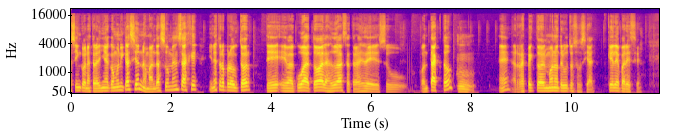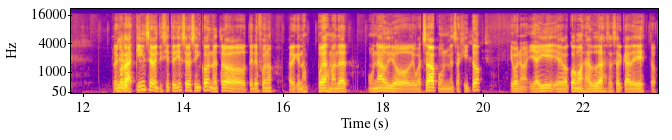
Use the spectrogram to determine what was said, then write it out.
05 nuestra línea de comunicación, nos mandás un mensaje y nuestro productor te evacúa todas las dudas a través de su contacto Mm. ¿eh? respecto del monotributo social. ¿Qué le parece? Recordá, Mire. 15 27 10 05, nuestro teléfono para que nos puedas mandar un audio de WhatsApp, un mensajito. Y bueno, y ahí evacuamos las dudas acerca de esto.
